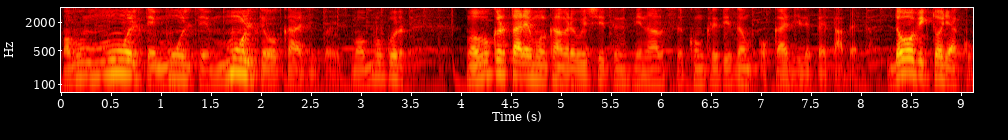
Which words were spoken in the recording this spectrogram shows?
Am avut multe, multe, multe ocazii, băieți. Mă bucur Mă bucur tare mult că am reușit în final să concretizăm ocaziile pe tabelă. Două victorii acum.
